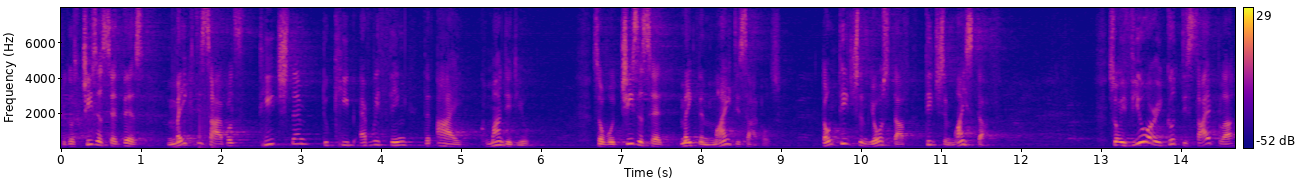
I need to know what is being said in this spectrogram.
Because Jesus said this make disciples, teach them to keep everything that I commanded you. So, what Jesus said, make them my disciples. Don't teach them your stuff, teach them my stuff. So, if you are a good discipler,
